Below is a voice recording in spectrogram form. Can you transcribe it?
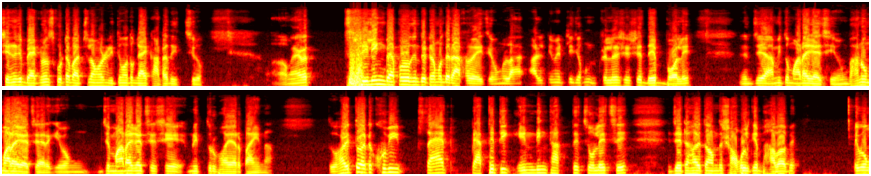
সেখানে যে ব্যাকগ্রাউন্ড স্কোরটা পাচ্ছিল, আমার রীতিমতো গায়ে কাটা দিচ্ছিল। মানে একটা থ্রিলিং ব্যাপারও কিন্তু এটার মধ্যে রাখা হয়েছে এবং আলটিমেটলি যখন ট্রেলার শেষে দেব বলে যে, আমি তো মারা গেছি এবং ভানু মারা গেছে আর কি, এবং যে মারা গেছে, সে মৃত্যুর ভয় আর পায় না। তো হয়তো একটা খুবই স্যাড প্যাথেটিক এন্ডিং থাকতে চলেছে, যেটা হয়তো আমাদের সকলকে ভাবাবে। এবং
